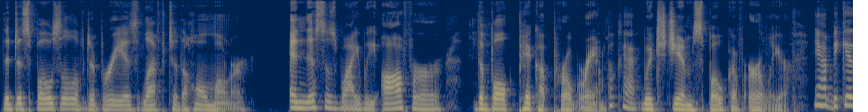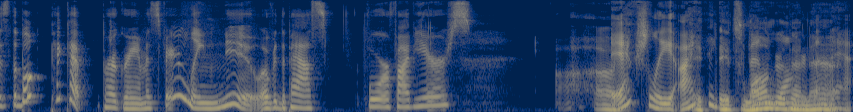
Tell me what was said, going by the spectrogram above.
the disposal of debris is left to the homeowner. And this is why we offer the bulk pickup program, Okay. which Jim spoke of earlier. Yeah, because the bulk pickup program is fairly new over the past four or five years. Uh, Actually, I it- think it's it's been longer longer, than than, that. that.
